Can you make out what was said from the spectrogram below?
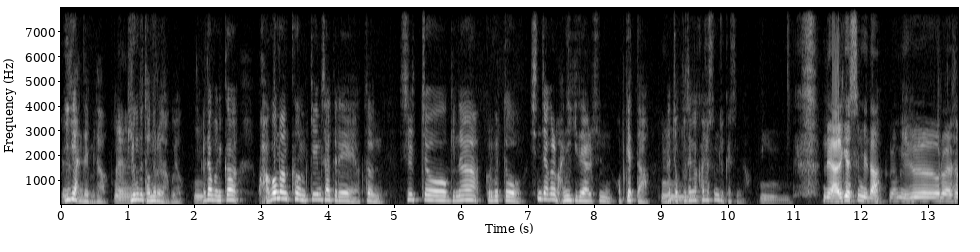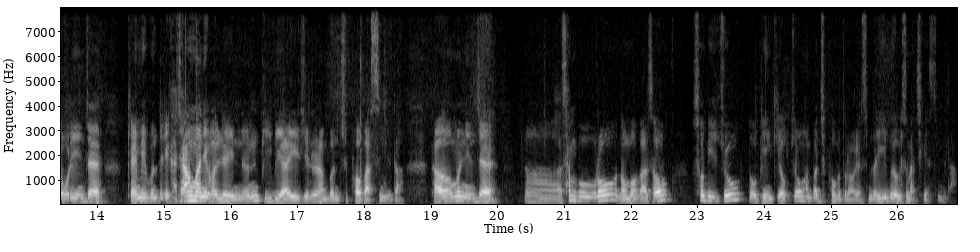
이게 안 됩니다. 네. 비용도 더 늘어나고요. 음. 그러다 보니까 과거만큼 게임사들의 어떤 실적이나 그리고 또 신작을 많이 기대할 수는 없겠다. 음. 한쪽도 생각하셨으면 좋겠습니다. 음. 네, 알겠습니다. 그럼 이거로 해서 우리 이제 개미분들이 가장 많이 걸려 있는 BBIG를 한번 짚어봤습니다. 다음은 이제 어, 3부로 넘어가서 소비주 또 비인기 업종 한번 짚어보도록 하겠습니다. 2부 여기서 마치겠습니다.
